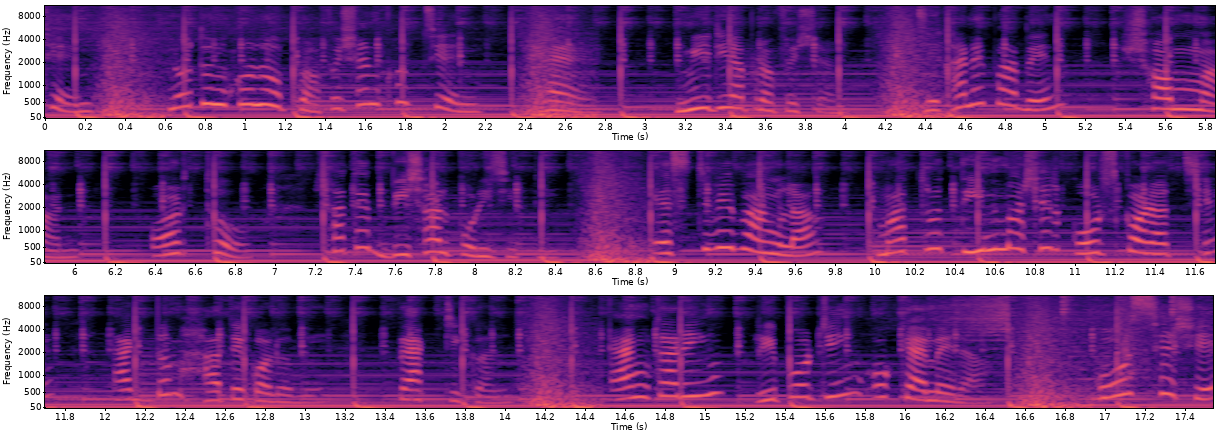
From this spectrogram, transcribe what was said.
আছেন নতুন কোনো প্রফেশন খুঁজছেন? হ্যাঁ মিডিয়া প্রফেশন যেখানে পাবেন সম্মান, অর্থ, সাথে বিশাল পরিচিতি। এসটিভি বাংলা মাত্র তিন মাসের কোর্স করাচ্ছে একদম হাতে কলমে প্র্যাকটিক্যাল অ্যাঙ্কারিং রিপোর্টিং ও ক্যামেরা কোর্স শেষে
